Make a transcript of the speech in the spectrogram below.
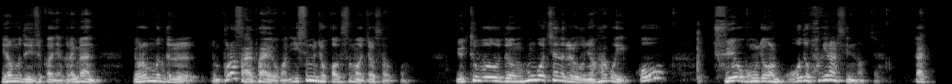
이런 분들 있을 거 아니야. 그러면 이런 분들을 좀 플러스 알파예요. 이건 있으면 좋고 없으면 어쩔 수 없고. 유튜브 등 홍보 채널을 운영하고 있고 주요 공정을 모두 확인할 수 있는 업자. 그러니까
